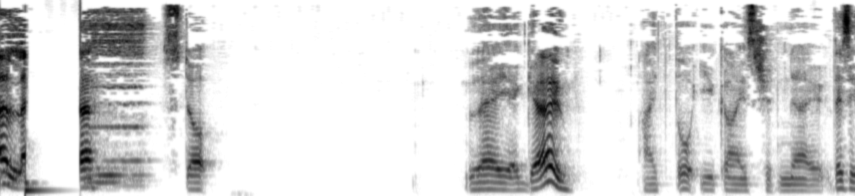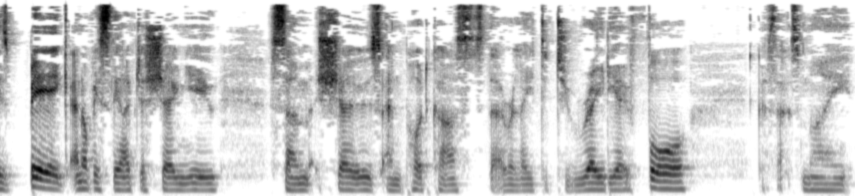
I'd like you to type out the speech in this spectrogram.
Alexa, stop. There you go. I thought you guys should know. This is big, and obviously I've just shown you some shows and podcasts that are related to Radio 4, because that's my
